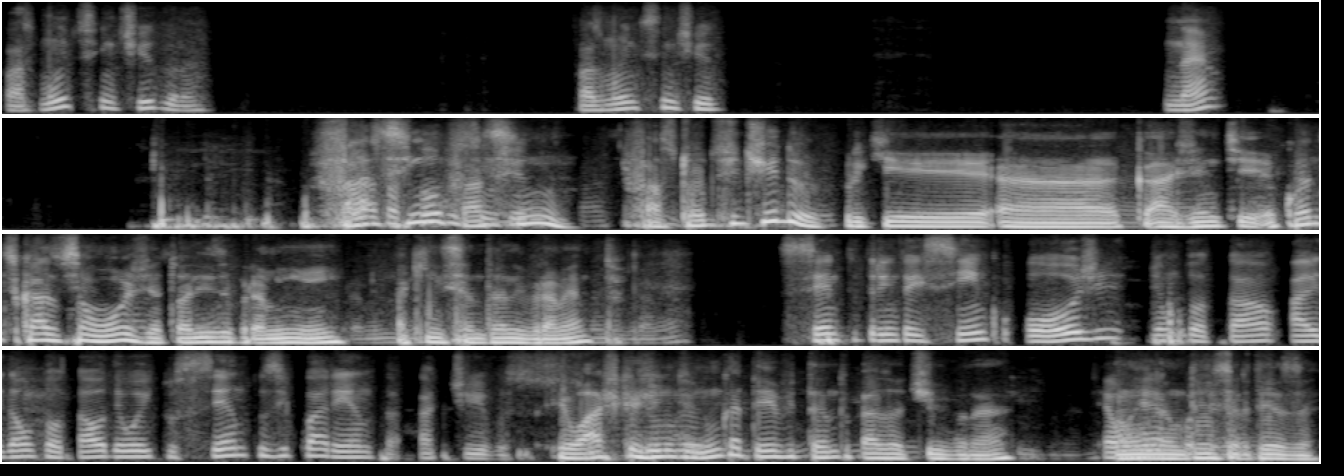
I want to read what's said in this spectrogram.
Faz muito sentido, né? Faz muito sentido. Né? Faz, faz sim, faz sentido. sim. Faz todo sentido, porque uh, a gente. Quantos casos são hoje? Atualiza para mim, hein? Aqui em Santana Livramento. 135 hoje, de um total, aí dá um total de 840 ativos. Eu acho que a gente nunca teve tanto caso ativo, né? É um não, recorde, não tenho certeza.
